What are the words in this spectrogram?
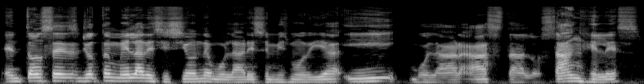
Entonces yo tomé la decisión de volar ese mismo día y volar hasta Los Ángeles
